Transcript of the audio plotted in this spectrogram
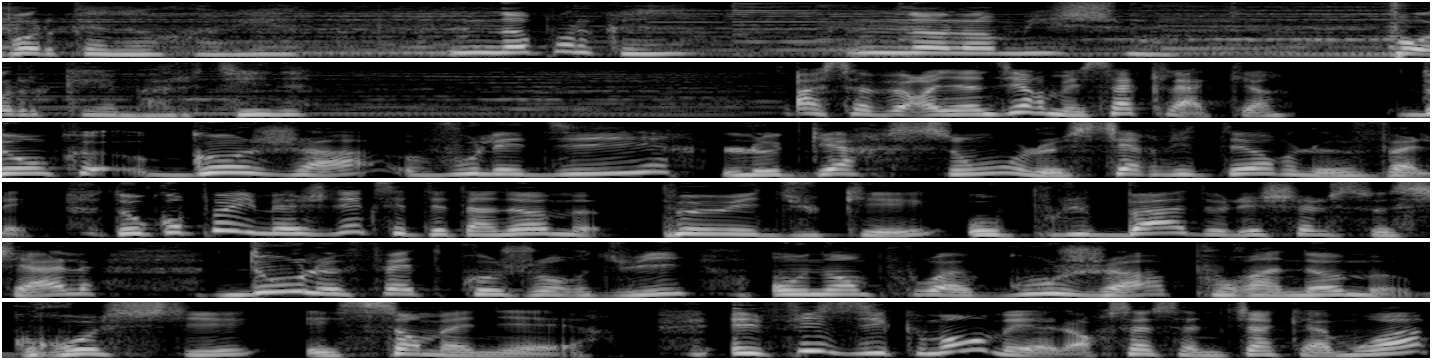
¿Por qué no, Javier? No, ¿por qué no? No lo mismo. ¿Por qué, Martín? Ah, ça veut rien dire, mais ça claque. hein. Donc, Goja voulait dire le garçon, le serviteur, le valet. Donc, on peut imaginer que c'était un homme peu éduqué, au plus bas de l'échelle sociale, d'où le fait qu'aujourd'hui, on emploie Gouja pour un homme grossier et sans manières. Et physiquement, mais alors ça, ça ne tient qu'à moi,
